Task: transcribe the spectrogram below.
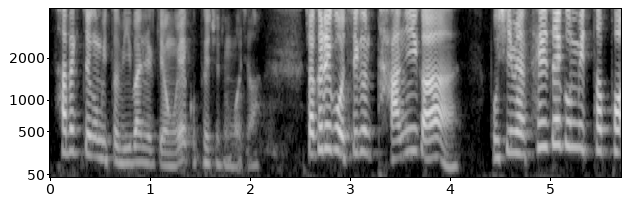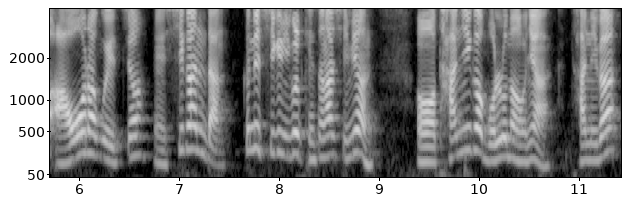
400제곱미터 미만일 경우에 곱해주는 거죠. 자, 그리고 지금 단위가 보시면 세제곱미터 퍼 아워라고 했죠? 예, 시간당. 근데 지금 이걸 계산하시면 어, 단위가 뭘로 나오냐? 단위가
